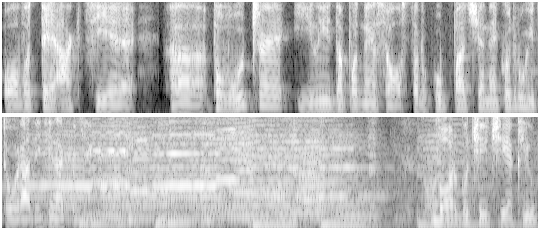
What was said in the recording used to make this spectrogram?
ovo te akcije uh, povuče ili da podnese ostavku pa će neko drugi to uraditi nakon njega. Vorgučič je kljub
